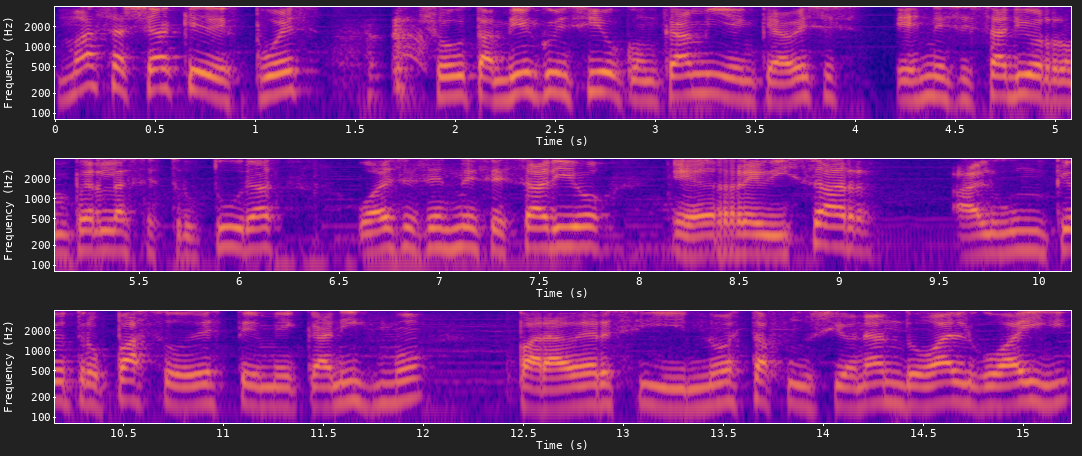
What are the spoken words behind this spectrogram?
Más allá que después, yo también coincido con Cami en que a veces es necesario romper las estructuras o a veces es necesario eh, revisar algún que otro paso de este mecanismo para ver si no está funcionando algo ahí.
